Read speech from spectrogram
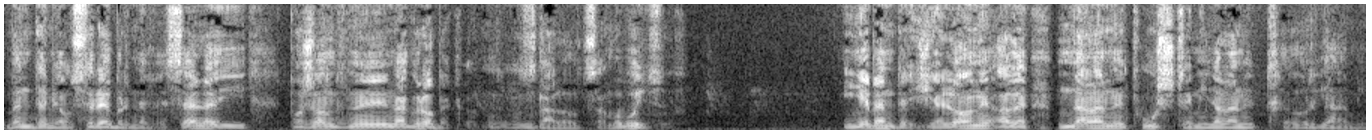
Będę miał srebrne wesele i porządny nagrobek, z dala od samobójców. I nie będę zielony, ale nalany tłuszczem i nalany teoriami.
